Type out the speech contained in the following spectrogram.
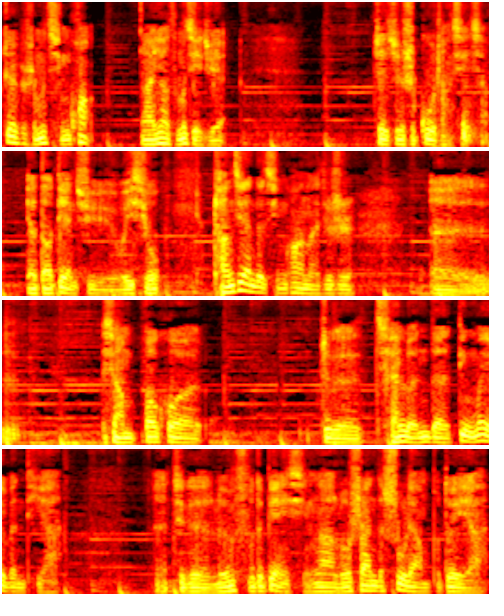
这是什么情况？啊，要怎么解决？这就是故障现象，要到店去维修。”常见的情况呢，就是，呃，像包括这个前轮的定位问题啊，呃，这个轮辐的变形啊，螺栓的数量不对呀，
